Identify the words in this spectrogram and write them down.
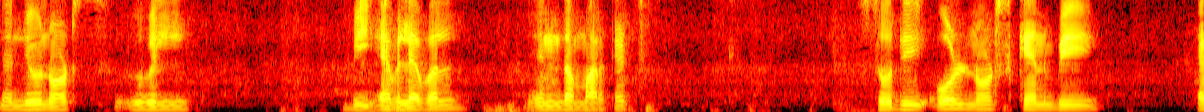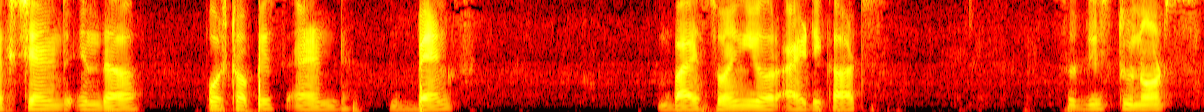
the new notes will be available in the market. So the old notes can be exchanged in the post office and banks by showing your id cards. So these two notes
